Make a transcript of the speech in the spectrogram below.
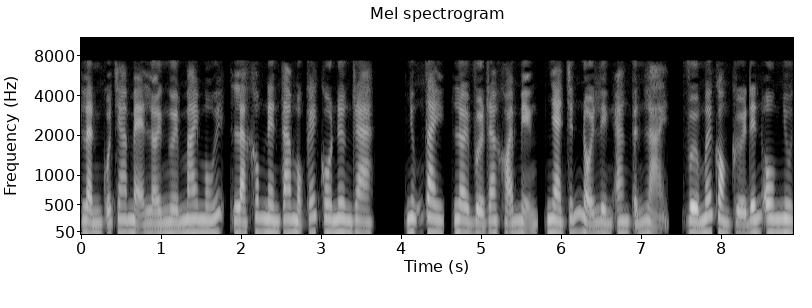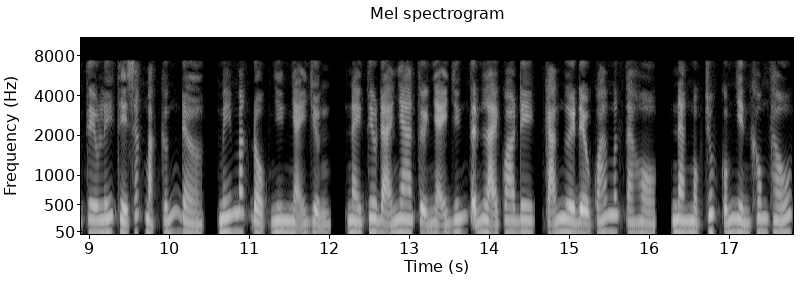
lệnh của cha mẹ lời người mai mối, là không nên ta một cái cô nương ra. Nhúng tay, lời vừa ra khỏi miệng, nhà chính nội liền an tĩnh lại, vừa mới còn cười đến ôn nhu tiêu lý thì sắc mặt cứng đờ, mí mắt đột nhiên nhảy dựng, này tiêu đại nha tự nhảy giếng tỉnh lại qua đi, cả người đều quá mức tà hồ, nàng một chút cũng nhìn không thấu,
